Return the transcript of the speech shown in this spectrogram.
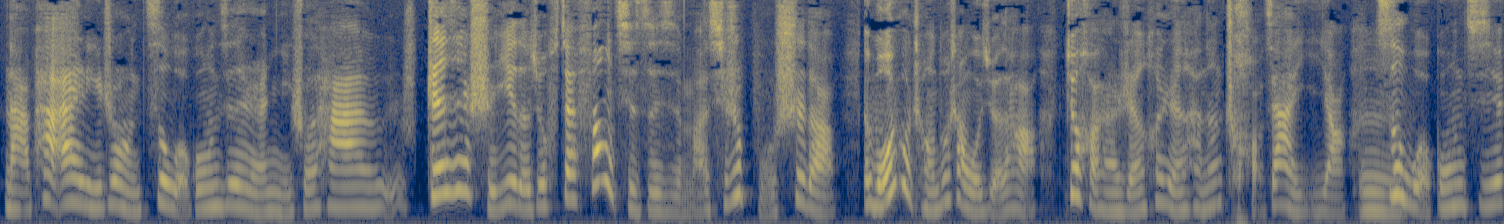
哪怕艾丽这种自我攻击的人，你说他真心实意的就在放弃自己吗？其实不是的，某种程度上，我觉得哈，就好像人和人还能吵架一样，自我攻击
